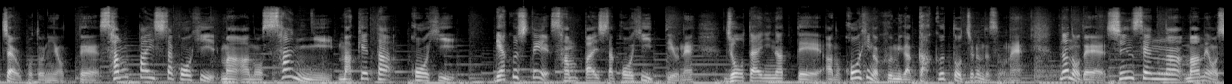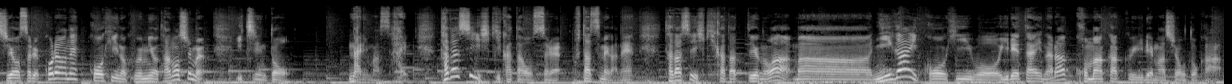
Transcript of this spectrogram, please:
ちゃうことによって参拝したコーヒー、まあ、あの酸に負けたコーヒー略して参拝したコーヒーっていうね状態になってあのコーヒーの風味がガクッと落ちるんですよねなので新鮮な豆を使用するこれはねコーヒーの風味を楽しむ一因となります。はい。正しい引き方をする。二つ目がね。正しい引き方っていうのは、まあ、苦いコーヒーを入れたいなら細かく入れましょうとか。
